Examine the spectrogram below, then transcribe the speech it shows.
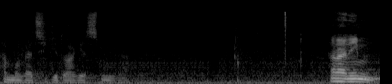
한번 같이 기도하겠습니다. 하나님,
